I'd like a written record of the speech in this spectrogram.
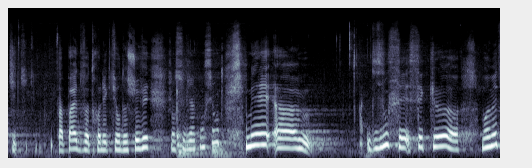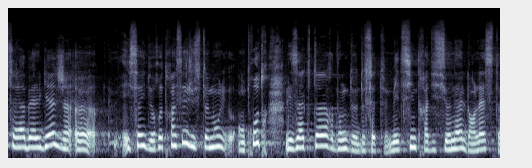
qui ne va pas être votre lecture de chevet, j'en suis bien consciente. Mais disons, c'est que Mohamed Salah Belgej essaye de retracer justement, entre autres, les acteurs donc, de cette médecine traditionnelle dans l'Est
